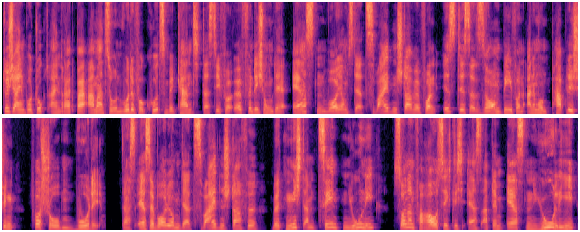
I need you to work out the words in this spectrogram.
Durch einen Produkteintrag bei Amazon wurde vor kurzem bekannt, dass die Veröffentlichung der ersten Volumes der zweiten Staffel von Is This a Zombie von Animum Publishing verschoben wurde. Das erste Volume der zweiten Staffel wird nicht am 10. Juni, sondern voraussichtlich erst ab dem 1. Juli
